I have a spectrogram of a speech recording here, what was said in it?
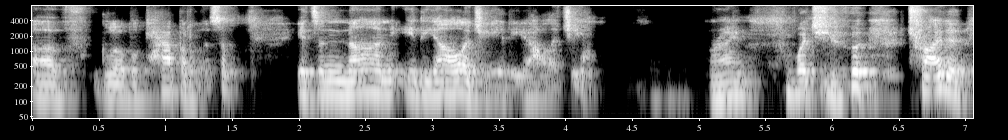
of global capitalism. It's a non-ideology ideology right? What you try to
